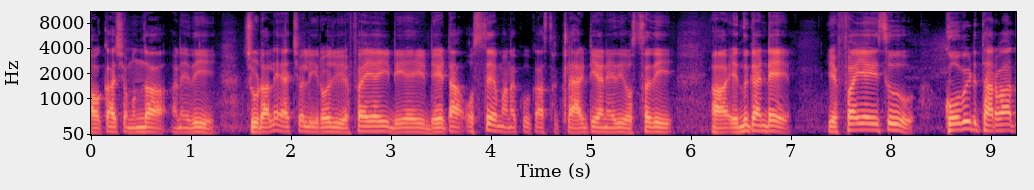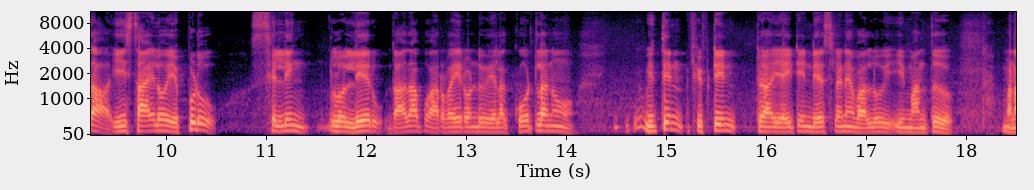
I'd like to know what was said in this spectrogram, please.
అవకాశం ఉందా అనేది చూడాలి. యాక్చువల్లీ ఈరోజు ఎఫ్ఐఐ డిఐ డేటా వస్తే మనకు కాస్త క్లారిటీ అనేది వస్తుంది. ఎందుకంటే ఎఫ్ఐఐస్ కోవిడ్ తర్వాత ఈ స్థాయిలో ఎప్పుడు సెల్లింగ్లో లేరు. దాదాపు అరవై రెండు వేల కోట్లను విత్ ఇన్ ఫిఫ్టీన్ ఎయిటీన్ డేస్లోనే వాళ్ళు ఈ మంత్ మన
